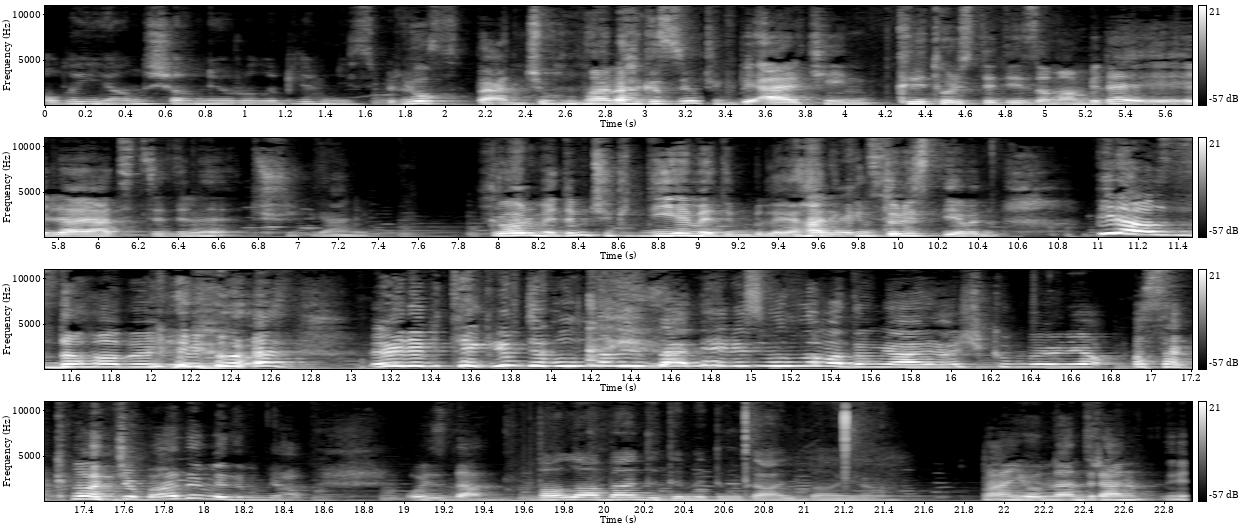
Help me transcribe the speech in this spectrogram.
olayı yanlış anlıyor olabilir miyiz biraz? Yok bence onunla alakası yok. Çünkü bir erkeğin klitoris dediği zaman bile eli ayağı titrediğini düşün- yani görmedim çünkü diyemedim bile. Yani Evet. klitoris diyemedim. Biraz daha böyle bir biraz öyle bir teklifte bulunabilir. Ben henüz bulunamadım yani. Aşkım böyle yapmasak mı acaba demedim ya. O yüzden Vallahi ben de demedim galiba ya. ben yönlendiren e,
